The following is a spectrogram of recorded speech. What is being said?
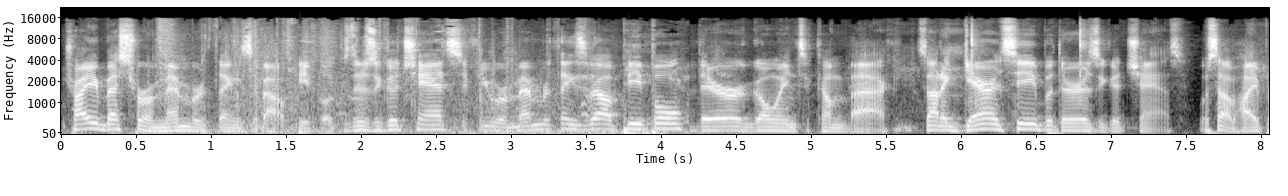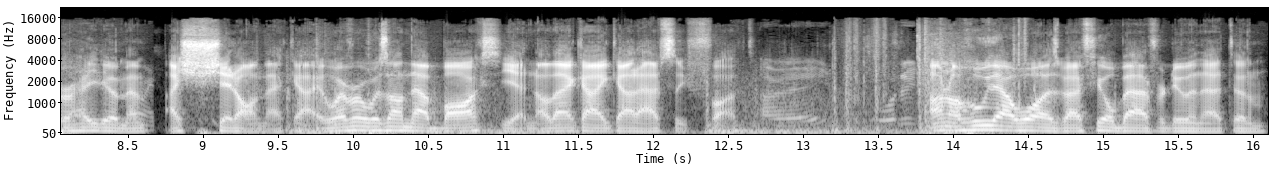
try your best to remember things about people. Because there's a good chance if you remember things about people, they're going to come back. It's not a guarantee, but there is a good chance. What's up, Hyper? How you doing, man? I shit on that guy. Whoever was on that box, yeah, no, that guy got absolutely fucked. I don't know who that was, but I feel bad for doing that to them.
